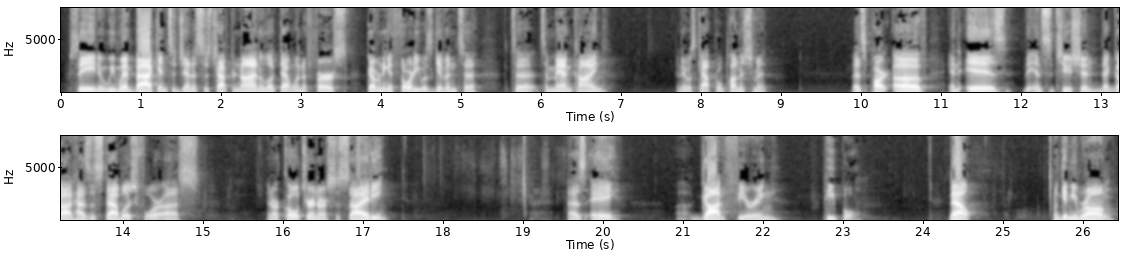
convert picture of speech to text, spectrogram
See, we went back into Genesis chapter 9 and looked at when the first governing authority was given to, to, to mankind, and it was capital punishment. That's part of and is the institution that God has established for us in our culture, in our society, as a uh, God fearing people. Now, don't get me wrong,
